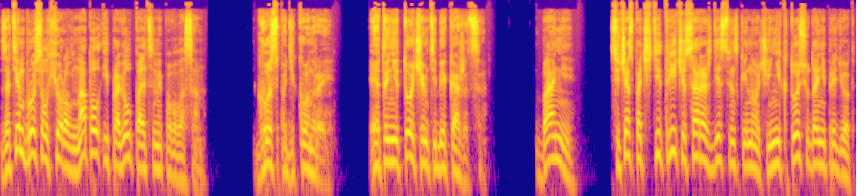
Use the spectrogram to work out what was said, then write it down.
Затем бросил Херл на пол и провел пальцами по волосам. «Господи, Конрей, это не то, чем тебе кажется». «Банни, Сейчас почти три часа рождественской ночи, и никто сюда не придет.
